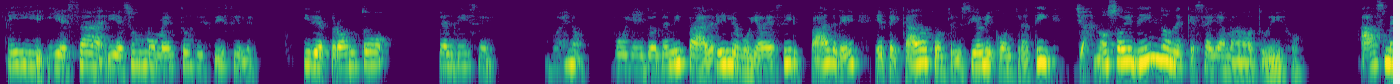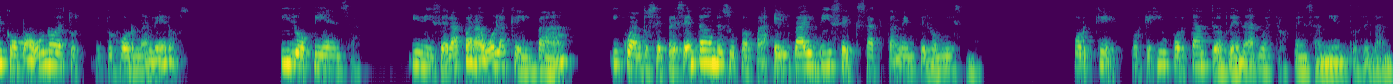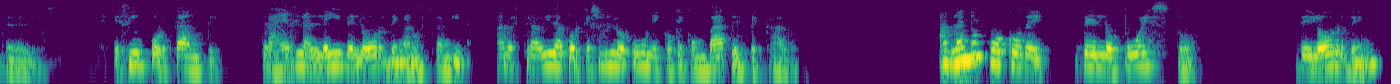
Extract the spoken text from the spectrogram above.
Y, y, esa, y esos momentos difíciles. Y de pronto él dice, bueno, voy a ir donde mi padre y le voy a decir, Padre, he pecado contra el cielo y contra ti, ya no soy digno de que sea llamado a tu hijo. Hazme como a uno de tus, de tus jornaleros. Y lo piensa. Y dice la parábola que él va y cuando se presenta donde su papá, él va y dice exactamente lo mismo. ¿Por qué? Porque es importante ordenar nuestros pensamientos delante de Dios. Es importante traer la ley del orden a nuestra vida, a nuestra vida porque eso es lo único que combate el pecado. Hablando un poco de, del opuesto del orden,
